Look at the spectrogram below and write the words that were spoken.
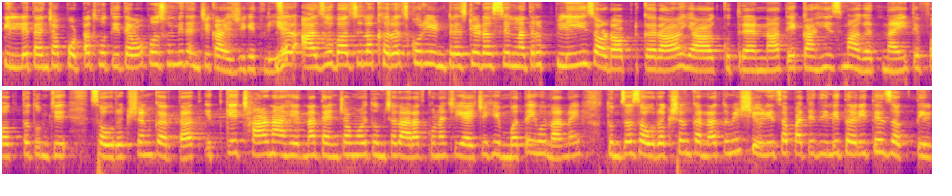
पिल्ले त्यांच्या पोटात होती तेव्हापासून मी त्यांची काळजी घेतली जर आजूबाजूला खरंच कोणी इंटरेस्टेड असेल ना तर प्लीज अडॉप्ट करा या कुत्र्यांना ते काहीच मा मागत नाही ते फक्त तुमचे संरक्षण करतात. इतके छान आहेत ना त्यांच्यामुळे तुमच्या दारात कोणाची यायची हिंमतही होणार नाही. तुमचं संरक्षण करणार. तुम्ही शिळी चपाती दिली तरी ते जगतील.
